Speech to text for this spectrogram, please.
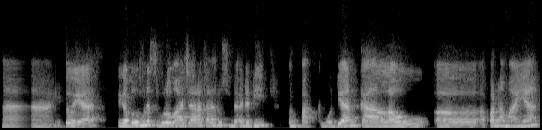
Nah itu ya. 30 menit sebelum acara kalian harus sudah ada di tempat. Kemudian kalau eh, apa namanya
